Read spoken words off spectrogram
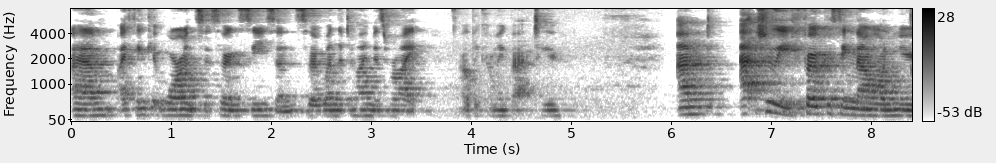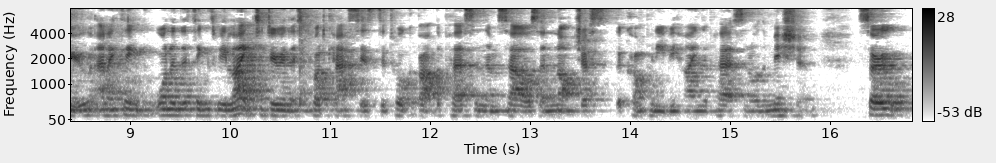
Um, I think it warrants its own season. So when the time is right, I'll be coming back to you. And actually, focusing now on you, and I think one of the things we like to do in this podcast is to talk about the person themselves and not just the company behind the person or the mission. So,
